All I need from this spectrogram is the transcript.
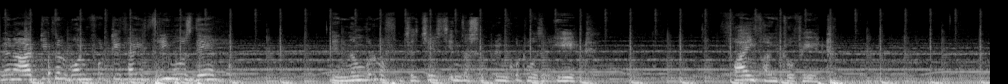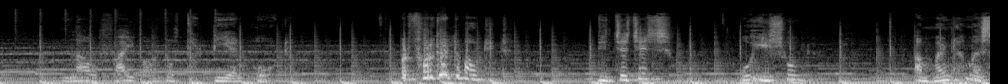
When Article 145.3 was there, the number of judges in the Supreme Court was 8. 5 out of 8. Now 5 out of 30 and odd. But forget about it. The judges who issued a mandamus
